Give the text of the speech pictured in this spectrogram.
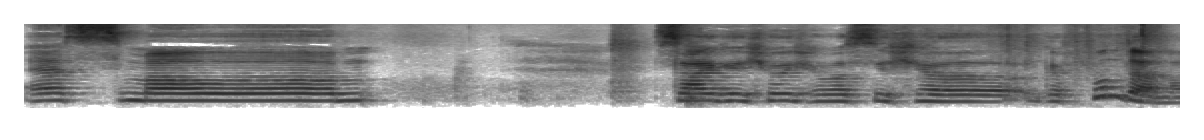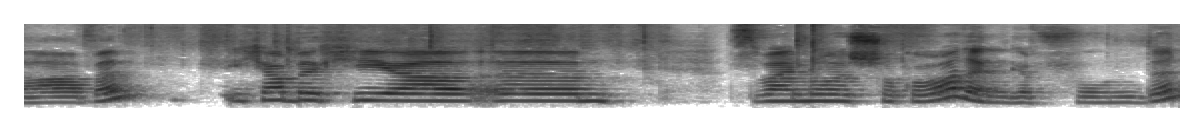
erstmal ähm, zeige ich euch, was ich äh, gefunden habe. Ich habe hier äh, zwei neue Schokoladen gefunden.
